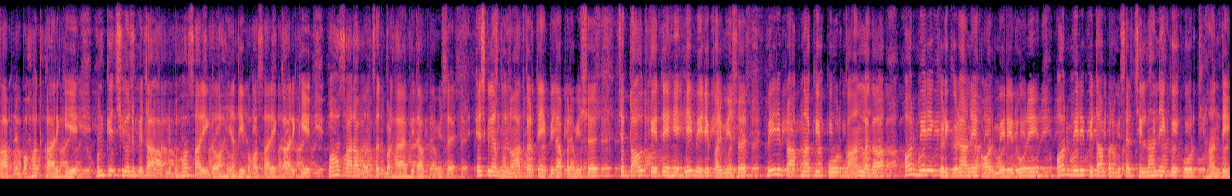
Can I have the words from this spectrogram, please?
आपने बहुत कार्य किए। उनके जीवन पिता आपने बहुत सारी गवाहियाँ दी बहुत सारे कार्य किए बहुत सारा वंशज बढ़ाया पिता परमेश्वर। इसके लिए हम धन्यवाद करते हैं पिता परमेश्वर। जब दाऊद कहते हैं हे मेरे परमेश्वर मेरी प्रार्थना के ओर कान लगा और मेरे गिड़गिड़ाने और मेरे रोने और मेरे पिता परमेश्वर चिल्लाने के ओर ध्यान दे।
